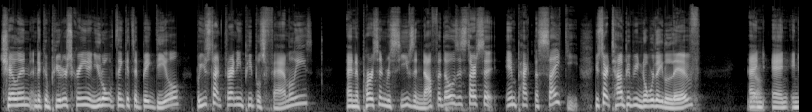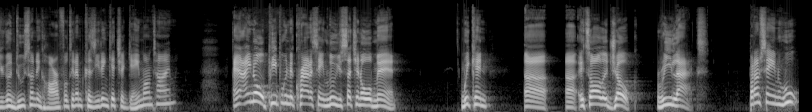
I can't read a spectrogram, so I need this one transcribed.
chilling in the computer screen and you don't think it's a big deal, but you start threatening people's families and a person receives enough of those, it starts to impact the psyche. You start telling people you know where they live and and and you're going to do something harmful to them because you didn't get your game on time. And I know people in the crowd are saying, "Lou, you're such an old man. We can, uh, uh, it's all a joke. Relax." But I'm saying, who?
